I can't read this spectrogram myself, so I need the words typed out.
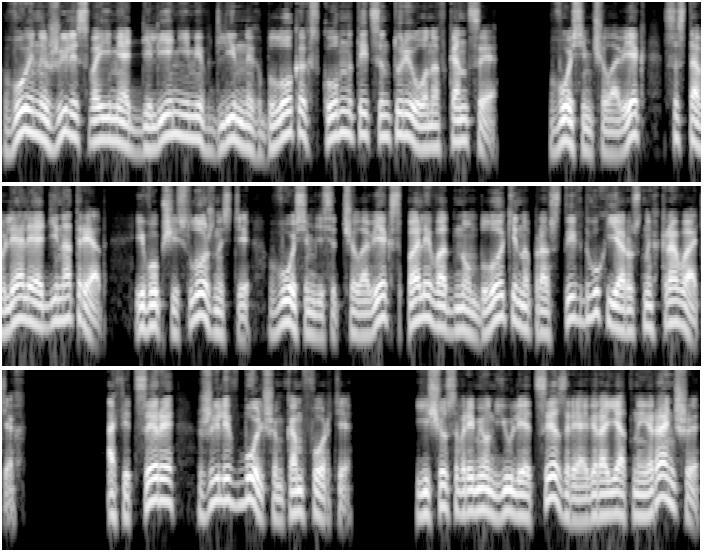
воины жили своими отделениями в длинных блоках с комнатой Центуриона в конце. Восемь человек составляли один отряд, и в общей сложности 80 человек спали в одном блоке на простых двухъярусных кроватях. Офицеры жили в большем комфорте. Еще со времен Юлия Цезаря, а вероятно и раньше,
